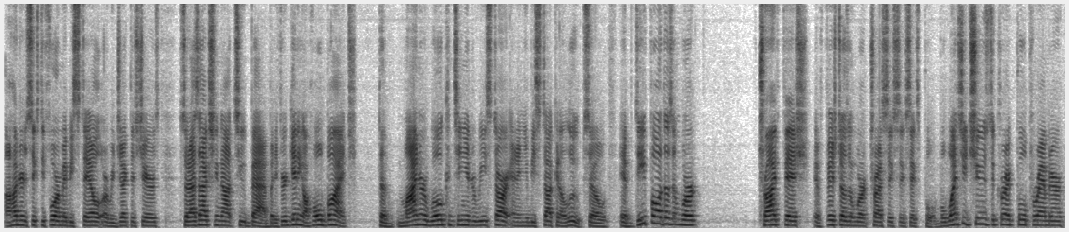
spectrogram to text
164 maybe stale or rejected shares. So that's actually not too bad. But if you're getting a whole bunch, the miner will continue to restart and then you'll be stuck in a loop. So if default doesn't work, try fish. If fish doesn't work, try 666 pool. But once you choose the correct pool parameter,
